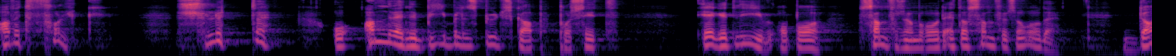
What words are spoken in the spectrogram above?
av et folk slutter å anvende Bibelens budskap på sitt eget liv og på samfunnsområde etter samfunnsområde, da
